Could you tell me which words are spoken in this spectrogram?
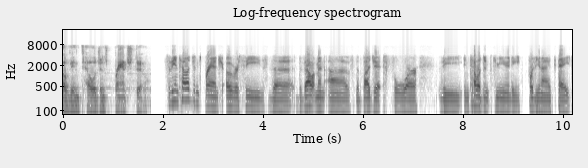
of the intelligence branch do? So the intelligence branch oversees the development of the budget for the intelligence community for the United States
